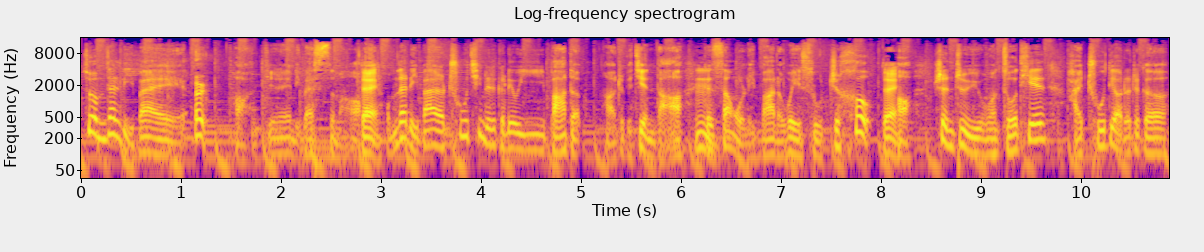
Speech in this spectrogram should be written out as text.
所以我们在礼拜二，好，今天礼拜四嘛，哦，对，我们在礼拜二出清的这个六一一八的啊这个建达跟三五零八的位数之后，对，好，甚至于我们昨天还出掉的这个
